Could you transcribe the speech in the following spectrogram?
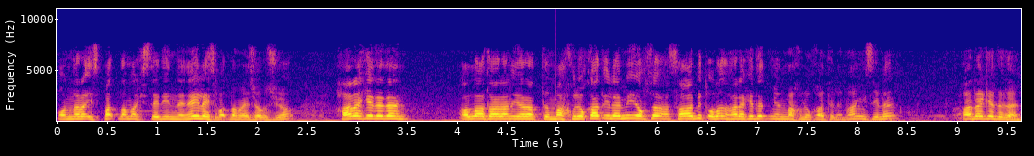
onlara ispatlamak istediğinde neyle ispatlamaya çalışıyor? Hareket eden allah Teala'nın yarattığı mahlukat ile mi yoksa sabit olan hareket etmeyen mahlukat ile mi? Hangisiyle? Hareket eden.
